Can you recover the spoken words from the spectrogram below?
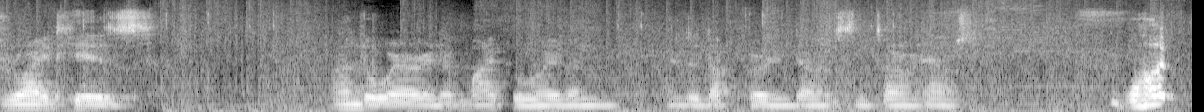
dried his underwear in a microwave and ended up burning down his entire house? What?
